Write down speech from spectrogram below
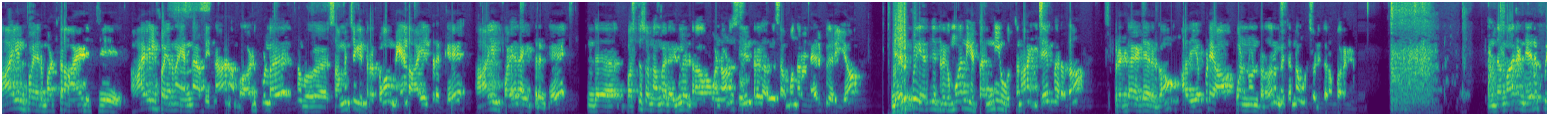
ஆயில் ஃபயர் மட்டும் ஆயிடுச்சு. ஆயில் ஃபயர்னா என்ன அப்படின்னா நம்ம அடுப்புல நம்ம சமைச்சுக்கிட்டு இருக்கோம். மேல ஆயில் இருக்கு. ஆயில் ஃபயர் ஆயிட்டு இருக்கு. இந்த ஃபர்ஸ்ட் சொன்ன மாதிரி ரெகுலேட்டர் ஆஃப் பண்ணாலும் சிலிண்டருக்கு அதுக்கு சம்பந்தம் நெருப்பு எரியும். நெருப்பு எரிஞ்சிட்டு இருக்கும்போது நீங்க தண்ணி ஊத்தினா இதே மாதிரி தான் ஸ்ப்ரெட் ஆயிட்டே இருக்கும். அதை எப்படி ஆஃப் பண்ணுன்றத மெத்தட் நான் உங்களுக்கு சொல்லி தரேன் பாருங்க. இந்த மாதிரி நெருப்பு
